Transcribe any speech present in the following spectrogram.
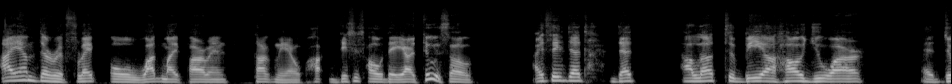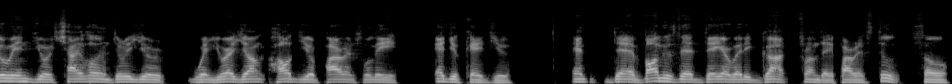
I am the reflect of what my parents taught me. This is how they are too. So I think that that a lot to be on how you are uh, during your childhood and during your when you are young. How your parents really educate you, and the values that they already got from their parents too. So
